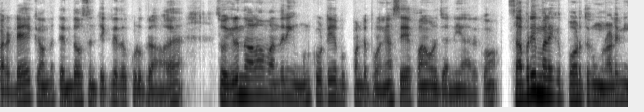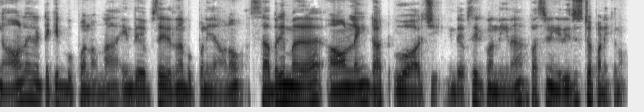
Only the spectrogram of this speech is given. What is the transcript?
பர் டேக்கு வந்து 10,000 டிக்கெட் ஏதோ கொடுக்குறாங்க ஸோ இருந்தாலும் வந்து நீங்கள் முன்கூட்டியே புக் பண்ணிட்டு போனீங்கன்னா, சேஃபான ஒரு ஜர்னியாக இருக்கும். சபரிமலைக்கு போகிறதுக்கு முன்னாடி நீங்கள் ஆன்லைனில் டிக்கெட் புக் பண்ணோம்னா இந்த வெப்சைட் தான் புக் பண்ணி ஆகணும். சபரிமலை ஆன்லைன் டாட் ஓஆர்ஜி இந்த வெப்சைட்க்கு வந்தீங்கன்னா, ஃபர்ஸ்ட்டு நீங்கள் ரிஜிஸ்டர் பண்ணிக்கணும்.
